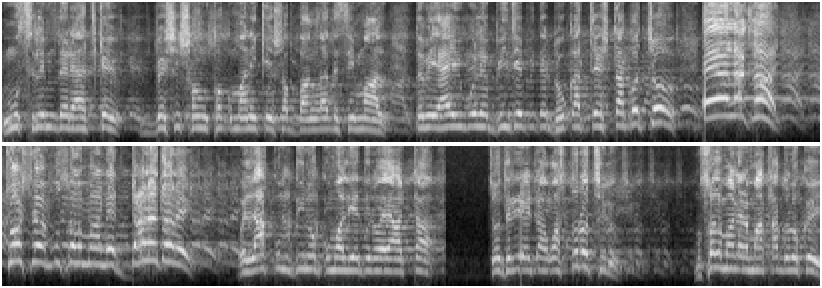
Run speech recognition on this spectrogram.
মুসলিমদের আজকে বেশি সংখ্যক মানে কি সব বাংলাদেশি মাল। তুমি এই বলে বিজেপিতে ঢোকার চেষ্টা করছ? এলাকায় চষে মুসলমানের দাঁড়ে দাঁড়ে। ওই লাকুম দিনও কুমালিয়ে দিন ওই আটটা চৌধুরীর এটা অস্ত্র ছিল। মুসলমানের মাথাগুলোকে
